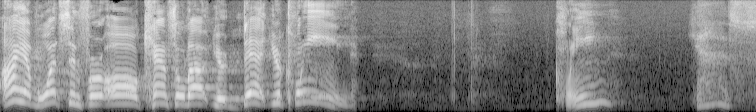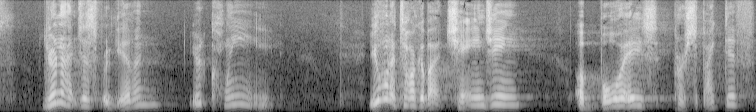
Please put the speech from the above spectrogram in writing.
I have once and for all canceled out your debt. You're clean. Clean? Yes. You're not just forgiven, you're clean. You want to talk about changing a boy's perspective?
